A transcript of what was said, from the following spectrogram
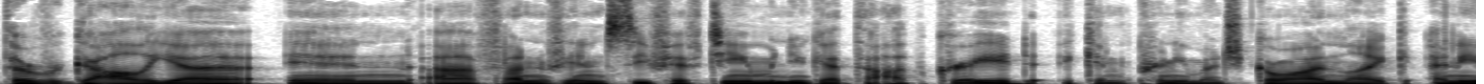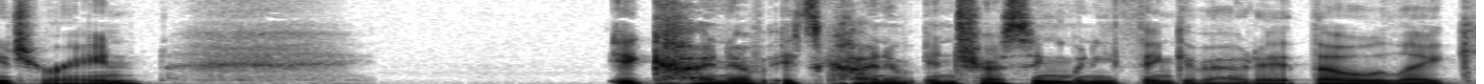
the regalia in uh, Final Fantasy 15. When you get the upgrade, it can pretty much go on like any terrain. It kind of it's kind of interesting when you think about it, though. Like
